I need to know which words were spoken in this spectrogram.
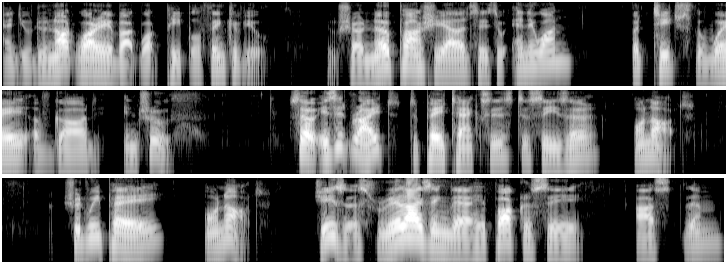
and you do not worry about what people think of you. You show no partiality to anyone, but teach the way of God in truth. So, is it right to pay taxes to Caesar or not? Should we pay or not? Jesus, realizing their hypocrisy, asked them,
